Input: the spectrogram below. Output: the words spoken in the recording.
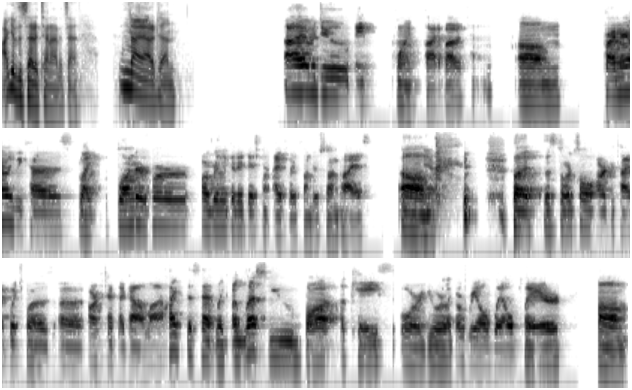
i give the set a 10 out of 10 Nine out of ten. I would do 8.5 out of 10. Um, primarily because, like, Flunders were a really good addition. I play Flunders, so I'm biased. Um, but the Sword Soul archetype, which was an archetype that got a lot of hype this set, like, unless you bought a case or you were, like, a real whale player, um,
